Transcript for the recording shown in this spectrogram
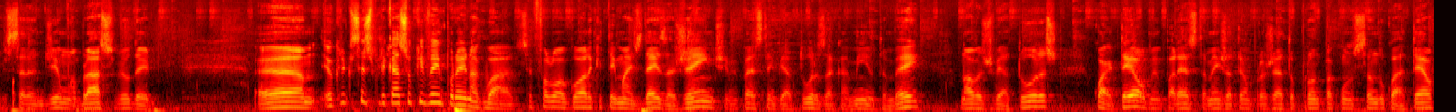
de Sarandi. Um abraço, viu, David? É, eu queria que você explicasse o que vem por aí na Guarda. Você falou agora que tem mais 10 agentes, me parece que tem viaturas a caminho também, novas viaturas. Quartel, me parece também já tem um projeto pronto para a construção do quartel.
